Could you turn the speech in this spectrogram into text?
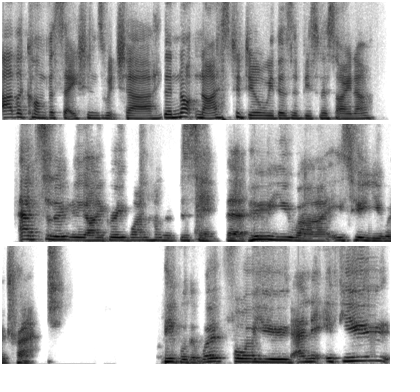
other conversations which are they're not nice to deal with as a business owner. Absolutely i agree 100% that who you are is who you attract people that work for you and if you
